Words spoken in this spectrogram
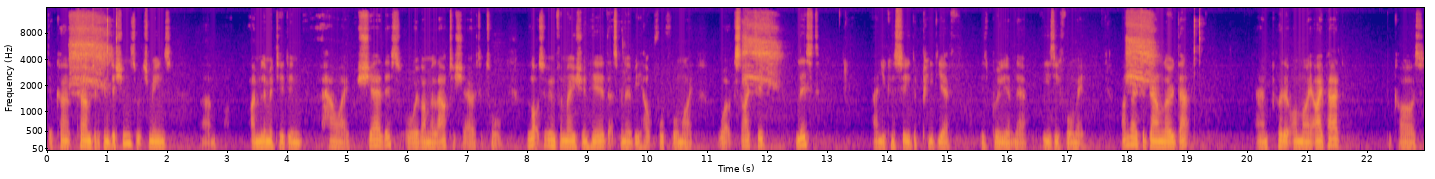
the terms and conditions, which means um, I'm limited in how I share this or if I'm allowed to share it at all. Lots of information here that's going to be helpful for my works cited list. And you can see the PDF is brilliant there, easy for me. I'm going to download that and put it on my iPad because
